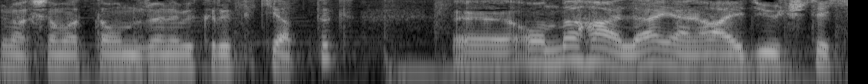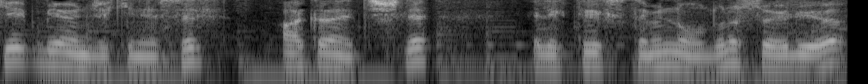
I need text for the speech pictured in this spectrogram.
Dün akşam hatta onun üzerine bir kritik yaptık. E, onda hala yani ID3'teki bir önceki nesil arkadan itişli elektrik sisteminin olduğunu söylüyor.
